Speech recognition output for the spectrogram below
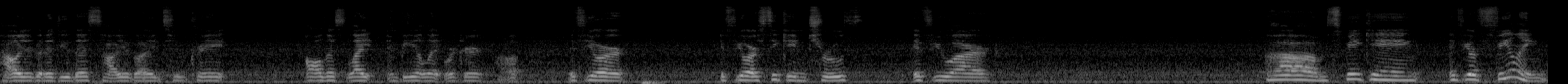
how you're going to do this, how you're going to create all this light and be a light worker. Uh, if you're if you're seeking truth, if you are um, speaking if you're feeling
